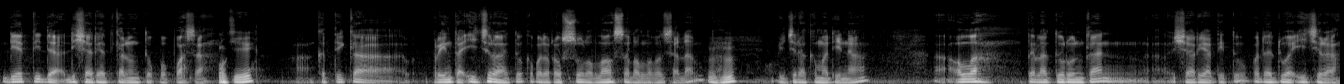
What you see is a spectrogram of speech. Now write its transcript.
dia tidak disyariatkan untuk berpuasa. Okey. Ah, ketika perintah hijrah itu kepada Rasulullah sallallahu alaihi wasallam Mhm. hijrah ke Madinah ah, Allah telah turunkan ah, syariat itu pada dua hijrah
